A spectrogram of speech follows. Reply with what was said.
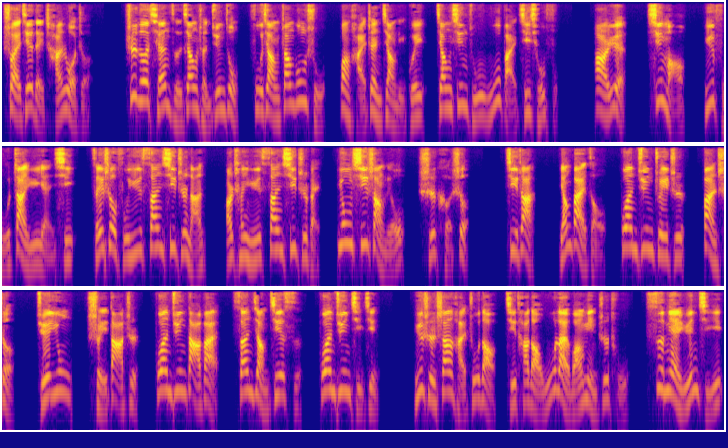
率皆得孱弱者。知德前子将沈军纵副将张公署望海镇将李归将新卒五百击求府。二月辛卯，于府战于偃西，贼设伏于三溪之南，而臣于三溪之北。雍溪上流，时可射。既战，杨败走，官军追之，半射，绝雍。水大至，官军大败，三将皆死，官军几尽。于是山海诸道及他道无赖亡命之徒，四面云集，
